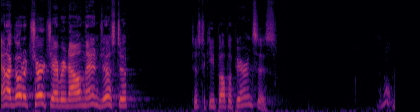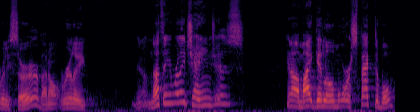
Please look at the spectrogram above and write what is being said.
and I go to church every now and then just to just to keep up appearances. I don't really serve. I don't really, you know, nothing really changes. You know, I might get a little more respectable,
